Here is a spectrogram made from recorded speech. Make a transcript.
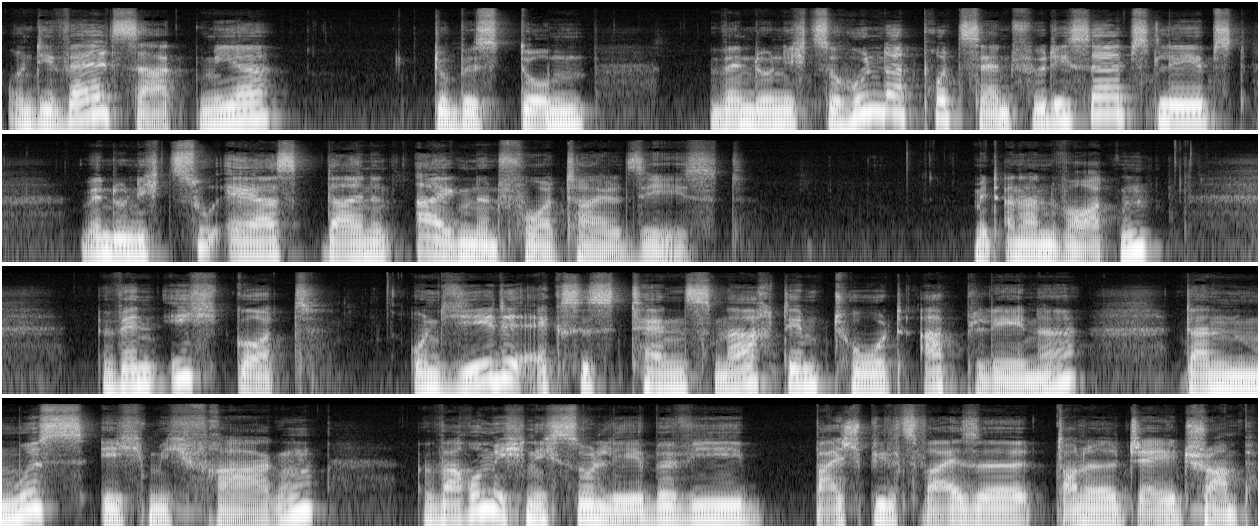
Und die Welt sagt mir, du bist dumm, wenn du nicht zu 100 Prozent für dich selbst lebst, wenn du nicht zuerst deinen eigenen Vorteil siehst. Mit anderen Worten, wenn ich Gott und jede Existenz nach dem Tod ablehne, dann muss ich mich fragen, warum ich nicht so lebe wie beispielsweise Donald J. Trump.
